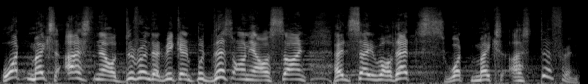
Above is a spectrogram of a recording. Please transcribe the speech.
What makes us now different that we can put this on our sign and say, well, that's what makes us different?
